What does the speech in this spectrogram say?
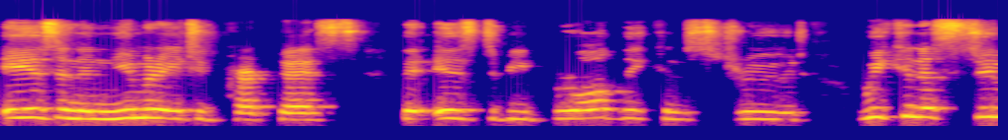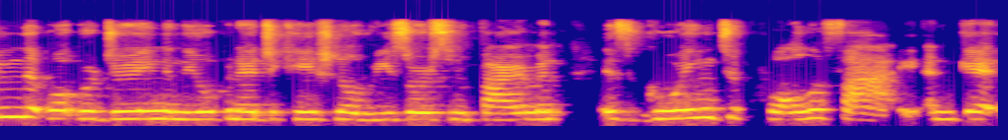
is an enumerated purpose that is to be broadly construed we can assume that what we're doing in the open educational resource environment is going to qualify and get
